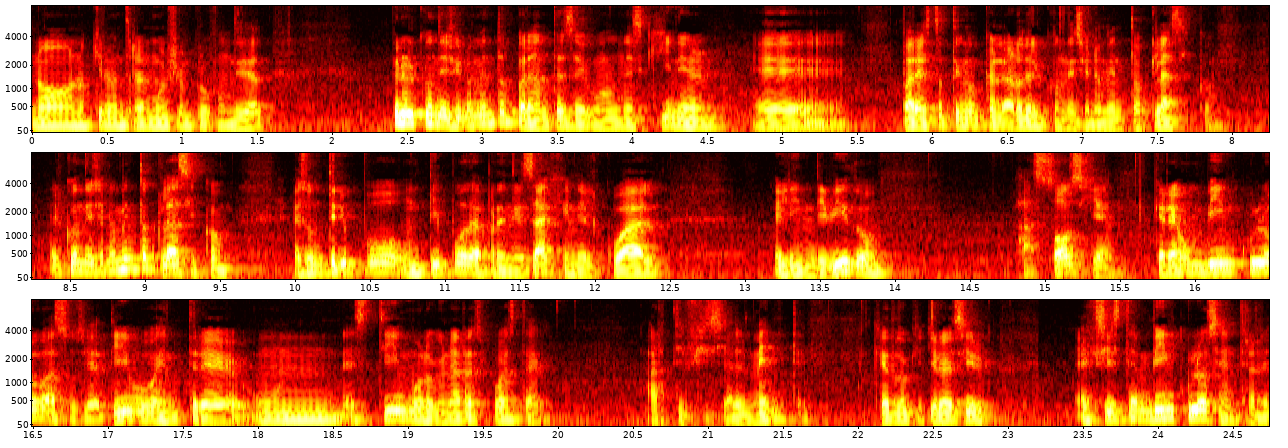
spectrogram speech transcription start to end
No, no quiero entrar mucho en profundidad. Pero el condicionamiento operante, según Skinner, eh, para esto tengo que hablar del condicionamiento clásico. El condicionamiento clásico es un tipo, un tipo de aprendizaje en el cual el individuo asocia, crea un vínculo asociativo entre un estímulo y una respuesta artificialmente. ¿Qué es lo que quiero decir? Existen vínculos entre,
